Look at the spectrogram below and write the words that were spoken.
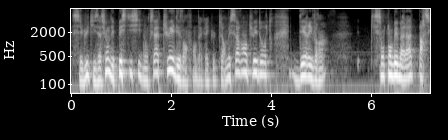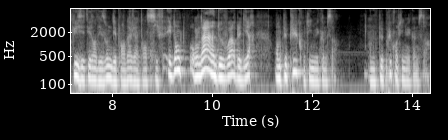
C'est l'utilisation des pesticides. Donc ça a tué des enfants d'agriculteurs, mais ça va en tuer d'autres. Des riverains qui sont tombés malades parce qu'ils étaient dans des zones d'épandage intensif. Et donc, on a un devoir de dire, on ne peut plus continuer comme ça. On ne peut plus continuer comme ça.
